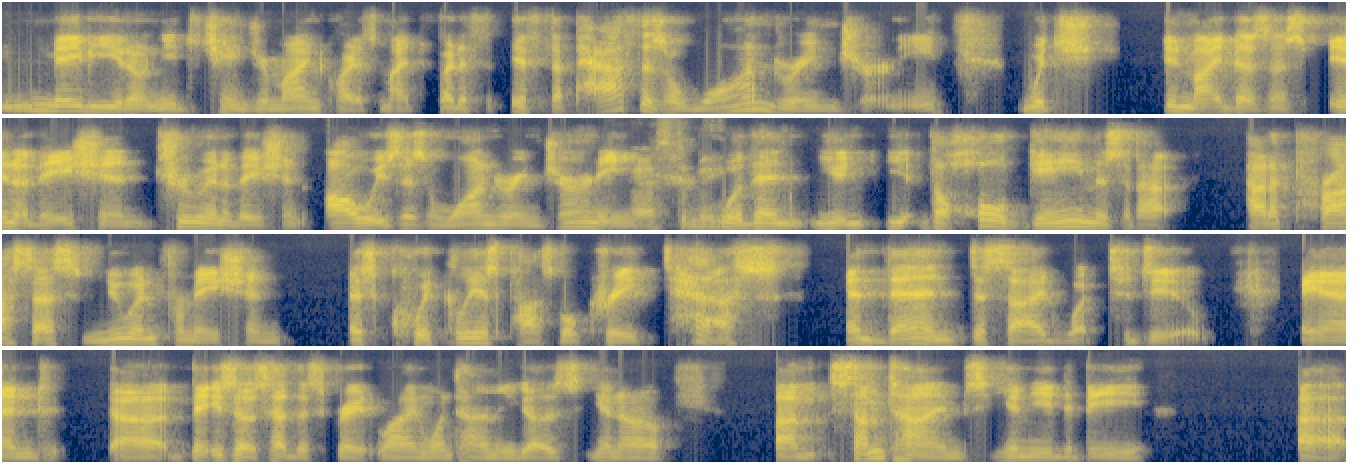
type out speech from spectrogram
maybe you don't need to change your mind quite as much but if if the path is a wandering journey which in my business innovation true innovation always is a wandering journey It has to be. well then you, you the whole game is about how to process new information as quickly as possible create tests and then decide what to do and uh, bezos had this great line one time he goes you know um, sometimes you need to be uh,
